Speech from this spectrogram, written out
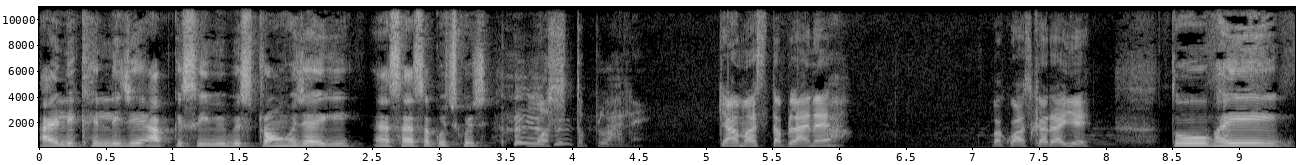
आई लीग खेल लीजिए आपकी सीवी भी स्ट्रांग हो जाएगी। ऐसा ऐसा कुछ कुछ। मस्त प्लान है। क्या मस्त प्लान है? बकवास कर रही है तो भाई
